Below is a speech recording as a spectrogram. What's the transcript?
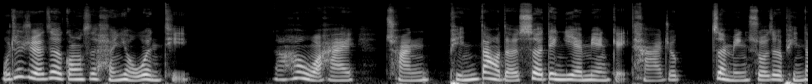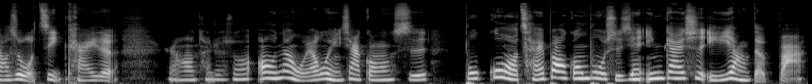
我就觉得这个公司很有问题。”然后我还传频道的设定页面给他，就证明说这个频道是我自己开的。然后他就说：“哦，那我要问一下公司，不过财报公布时间应该是一样的吧？”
